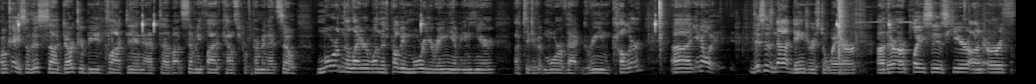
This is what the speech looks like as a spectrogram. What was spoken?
Okay, so this uh, darker bead clocked in at uh, about 75 counts per, minute. So more than the lighter one. There's probably more uranium in here uh, to give it more of that green color. Uh, you know, this is not dangerous to wear. Uh, there are places here on Earth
